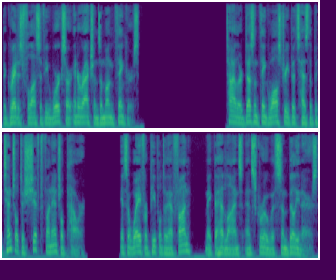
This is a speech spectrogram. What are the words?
The greatest philosophy works are interactions among thinkers. Tyler doesn't think Wall Street Bets has the potential to shift financial power. It's a way for people to have fun, make the headlines, and screw with some billionaires.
